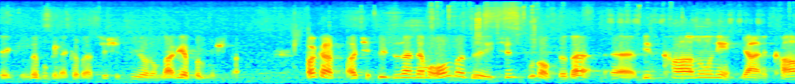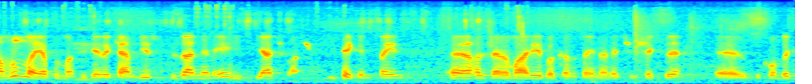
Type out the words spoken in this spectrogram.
şeklinde bugüne kadar çeşitli yorumlar yapılmıştı. Fakat açık bir düzenleme olmadığı için bu noktada e, bir kanuni yani kanunla yapılması gereken bir düzenlemeye ihtiyaç var. Nitekim Sayın e, Hazine ve Maliye Bakanı Sayın Mehmet Şimşek de e, bu konudaki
